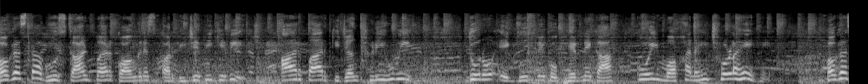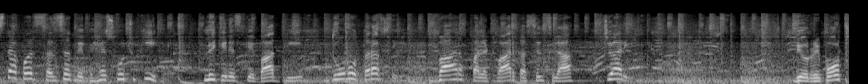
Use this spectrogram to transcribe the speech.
अगस्ता घूसकांड पर कांग्रेस और बीजेपी के बीच आर पार की जंग छिड़ी हुई। दोनों एक दूसरे को घेरने का कोई मौका नहीं छोड़ रहे हैं। अगस्ता पर संसद में बहस हो चुकी है, लेकिन इसके बाद भी दोनों तरफ़ से बार पलटवार का सिलसिला जारी ब्यूरो रिपोर्ट,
